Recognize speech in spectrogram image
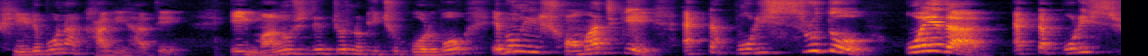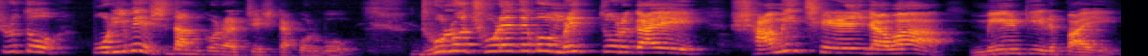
ফিরবো না খালি হাতে। এই মানুষদের জন্য কিছু করব এবং এই সমাজকে একটা পরিশ্রুত ওয়েদার একটা পরিশ্রুত পরিবেশ দান করার চেষ্টা করব। ধুলো ছুঁড়ে দেব মৃত্যুর গায়ে, স্বামী ছেড়ে যাওয়া মেয়েটির পায়ে।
